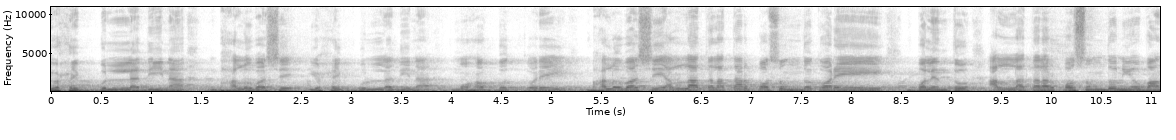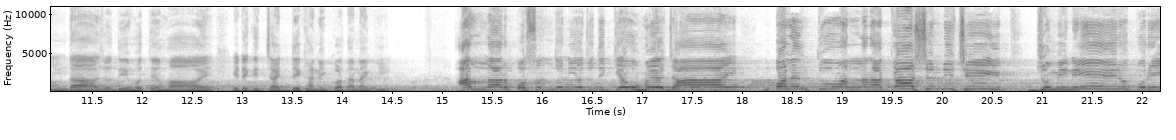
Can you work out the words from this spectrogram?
ইউহিব্বুল্লাযিনা ভালোবাসে, ইউহিব্বুল্লাযিনা মোহব্বত করে, ভালোবাসে, আল্লাহ তাআলা তার পছন্দ করে। বলেন তো, আল্লাহ তাআলার পছন্দনীয় বান্দা যদি হতে হয়, এটা কি চারটেখানি কথা নাকি? আল্লাহর পছন্দনীয় যদি কেউ হয়ে যায়, বলেন তো, আল্লাহর আকাশের নিচে, জমিনের উপরে,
